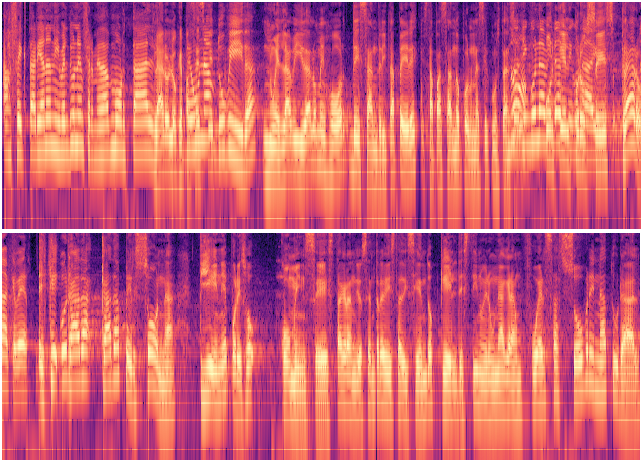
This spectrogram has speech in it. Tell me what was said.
afectarían a nivel de una enfermedad mortal. Claro, lo que pasa una- es que tu vida no es la vida a lo mejor de Sandrita Pérez que está pasando por una circunstancia. No, ninguna vida porque es el ninguna- proceso, claro, nada que ver. es que cada, cada persona tiene, por eso comencé esta grandiosa entrevista diciendo que el destino era una gran fuerza sobrenatural,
